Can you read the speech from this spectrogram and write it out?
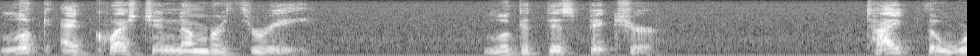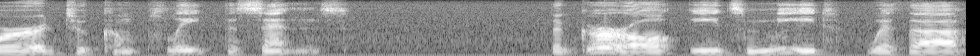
Look at question number three. Look at this picture. Type the word to complete the sentence. The girl eats meat with a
